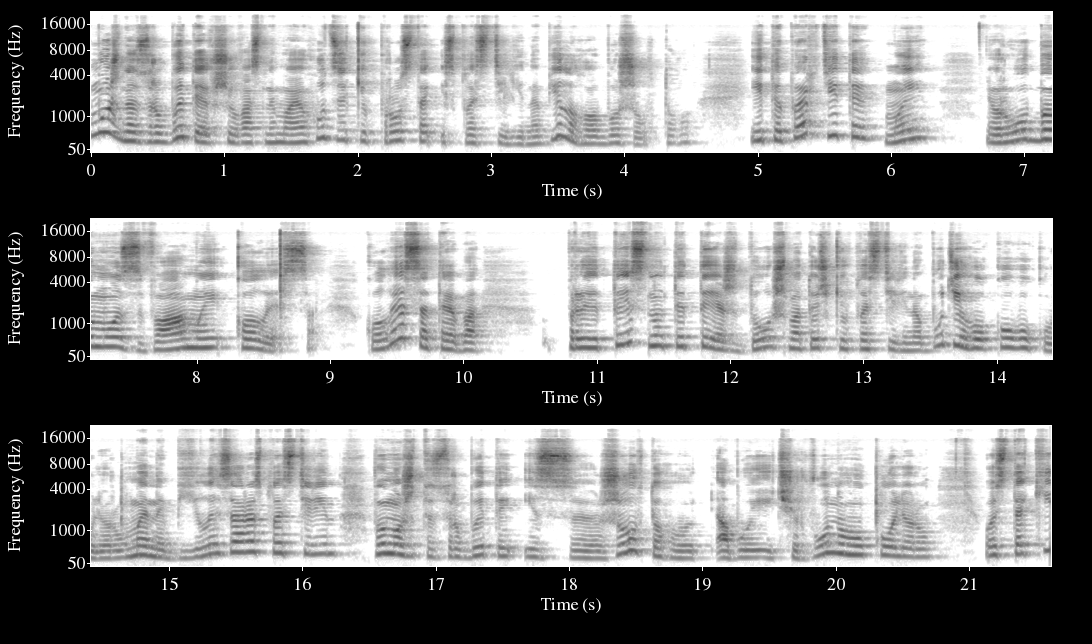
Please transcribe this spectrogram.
Можна зробити, якщо у вас немає гудзиків, просто із пластиліна білого або жовтого. І тепер, діти, ми робимо з вами колеса. Колеса треба притиснути теж до шматочків пластиліна будь-якого кольору. У мене білий зараз пластилін. Ви можете зробити із жовтого або і червоного кольору. Ось такі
